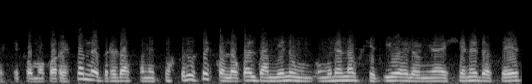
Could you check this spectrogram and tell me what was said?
Este, como corresponde, pero ahora son estos cruces, con lo cual también un, gran objetivo de la unidad de género es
